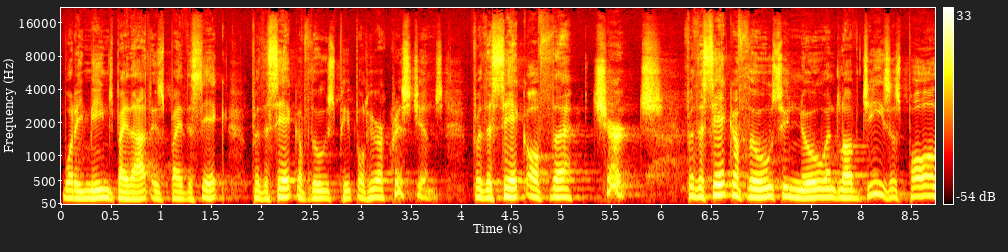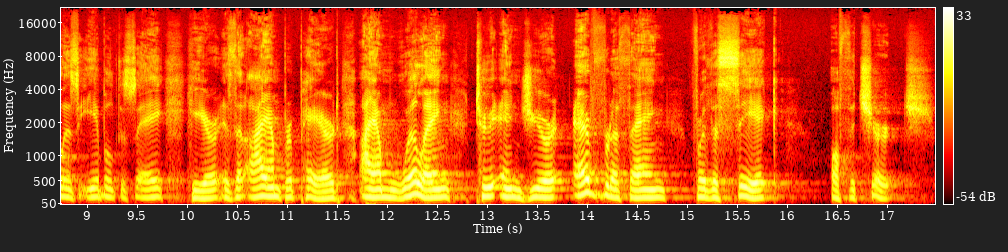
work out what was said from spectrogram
what he means by that is by the sake, for the sake of those people who are Christians, for the sake of the church for the sake of those who know and love Jesus. Paul is able to say here is that I am prepared, I am willing to endure everything for the sake of the church.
